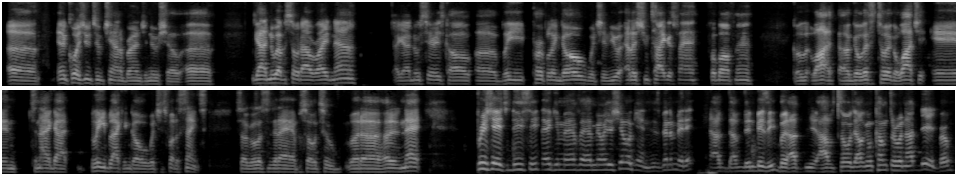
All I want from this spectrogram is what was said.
uh, and of course YouTube channel Brandon Janeau Show. Uh, got a new episode out right now. I got a new series called uh, Bleed Purple and Gold, which if you're an LSU Tigers fan, football fan, go watch, uh, go listen to it, go watch it. And tonight I got Bleed Black and Gold, which is for the Saints. So go listen to that episode too. But uh, other than that, appreciate you, DC. Thank you, man, for having me on your show again. It's been a minute. I've, I've been busy, but I, I was told I was gonna come through, and I did, bro.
